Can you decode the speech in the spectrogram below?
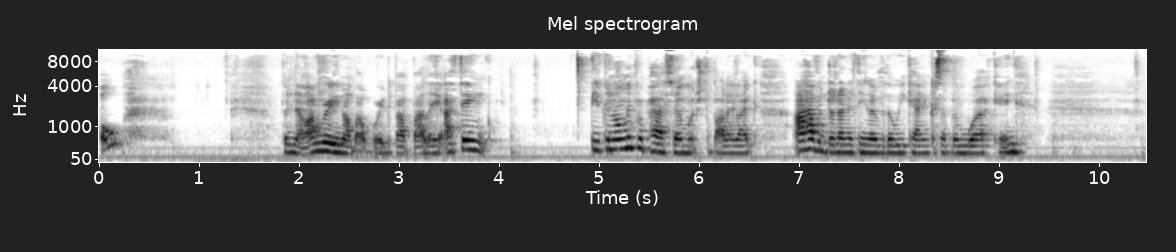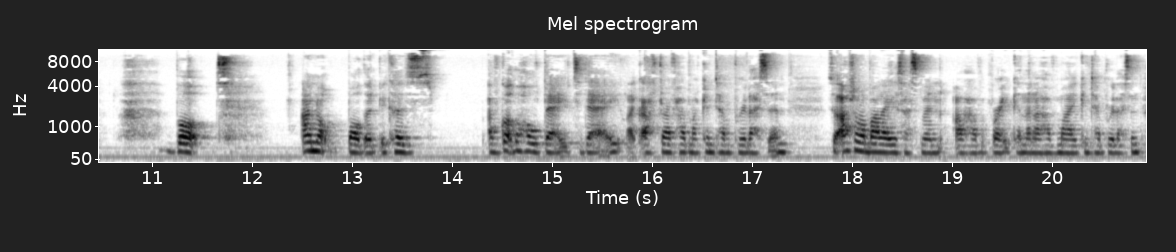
oh. But no, I'm really not that worried about ballet. I think you can only prepare so much for ballet. Like I haven't done anything over the weekend because I've been working but I'm not bothered because I've got the whole day today, like after I've had my contemporary lesson. So after my ballet assessment, I'll have a break and then I'll have my contemporary lesson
